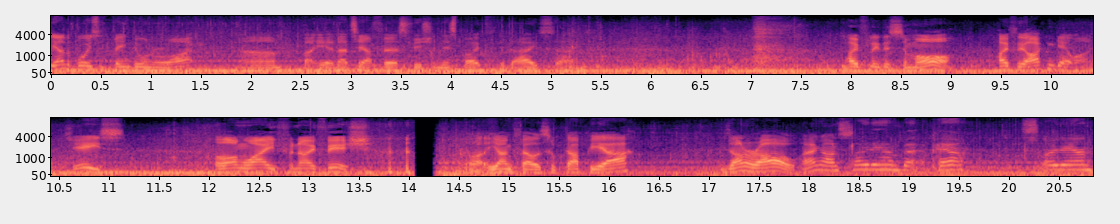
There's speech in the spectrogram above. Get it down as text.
the other boys have been doing all right, um, but yeah, that's our first fish in this boat for the day. So hopefully there's some more. Hopefully I can get one. Jeez, a long way for no fish. right, the young fella's hooked up here. He's on a roll. Hang on, slow down, pal. Slow down.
